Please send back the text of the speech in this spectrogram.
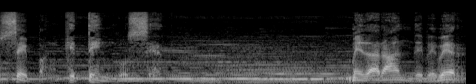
Sepan que tengo sed. Me darán de beber.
